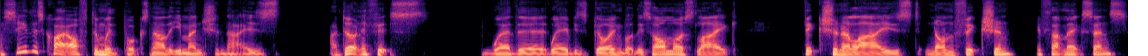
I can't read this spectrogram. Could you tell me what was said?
I see this quite often with books now that you mentioned that is I don't know if it's where the wave is going, but it's almost like fictionalized nonfiction, if that makes sense.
